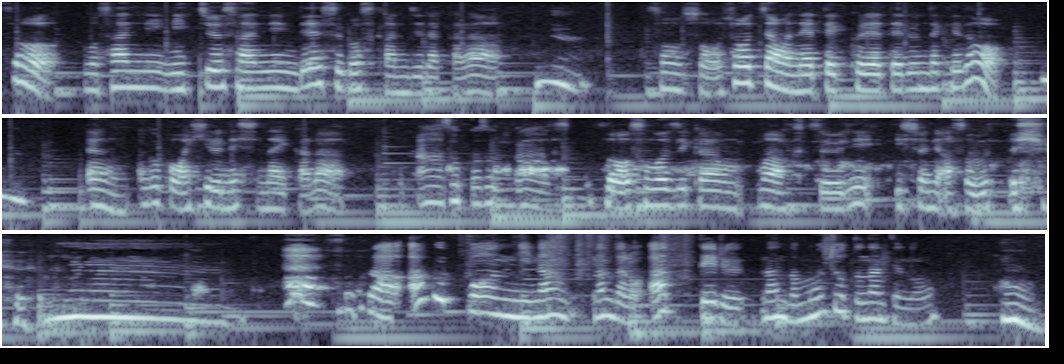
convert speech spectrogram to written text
そう、もう3人、日中3人で過ごす感じだから、うん。そうそう、翔ちゃんは寝てくれてるんだけど、うん、うん、アグポンは昼寝しないから、あ、そっかそっか。そう、その時間、まあ普通に一緒に遊ぶっていうー。ん。そうか、アグポンになん、なんだろう、合ってる、なんだ、もうちょっとなんていうの？うん。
